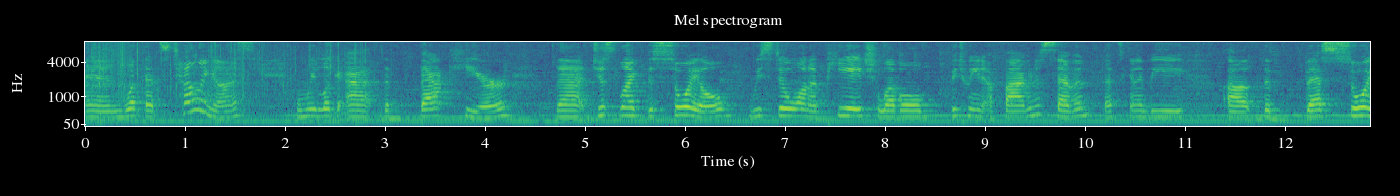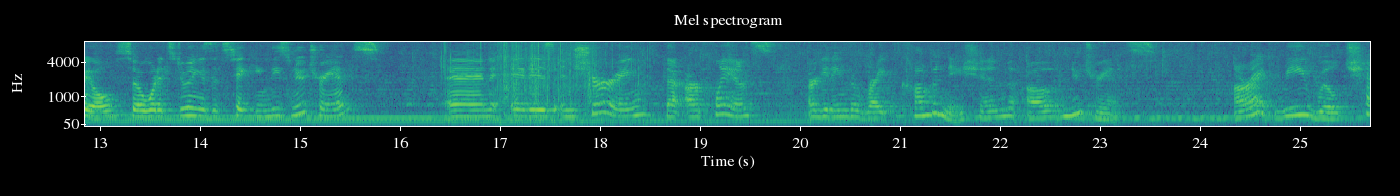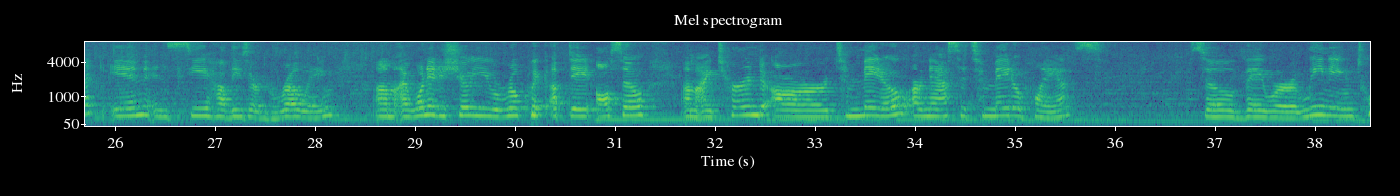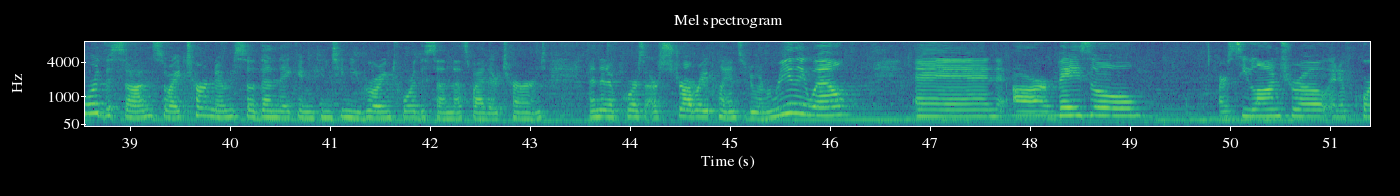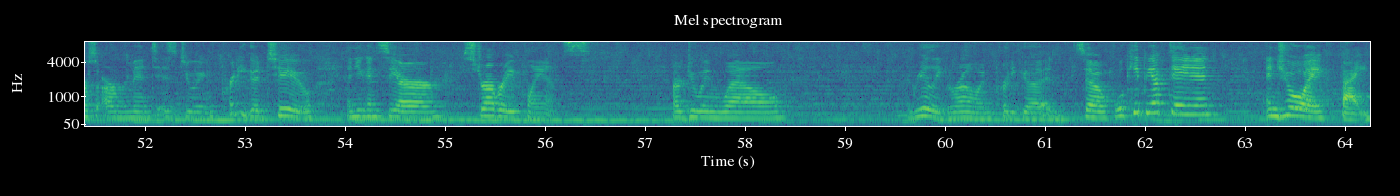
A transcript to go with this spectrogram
And what that's telling us, when we look at the back here, that just like the soil, we still want a pH level between a 5 and a 7. That's going to be uh, the best soil. So what it's doing is it's taking these nutrients and it is ensuring that our plants are getting the right combination of nutrients. All right, we will check in and see how these are growing. Um, I wanted to show you a real quick update also. Um, I turned our tomato, our NASA tomato plants, so they were leaning toward the sun, so I turned them so then they can continue growing toward the sun. That's why they're turned. And then of course our strawberry plants are doing really well. And our basil, our cilantro, and of course our mint is doing pretty good too. And you can see our strawberry plants are doing well, really growing pretty good. So we'll keep you updated. Enjoy. Bye.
